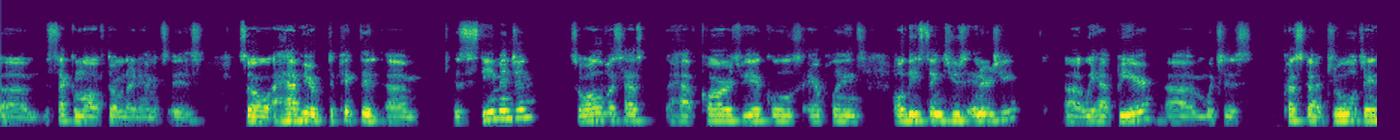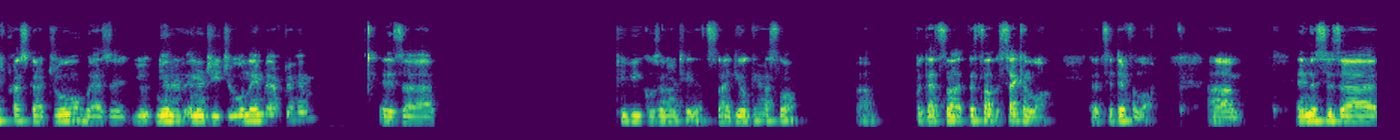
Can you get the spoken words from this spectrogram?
um, the second law of thermodynamics is. So I have here depicted um, is a steam engine. So all of us has have cars, vehicles, airplanes. All these things use energy. Uh, we have beer, um, which is Prescott Joule, James Prescott Joule, who has a unit of energy joule named after him, is uh, PV equals nRT. That's the ideal gas law, uh, but that's not that's not the second law. That's a different law. Um, and this is uh,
